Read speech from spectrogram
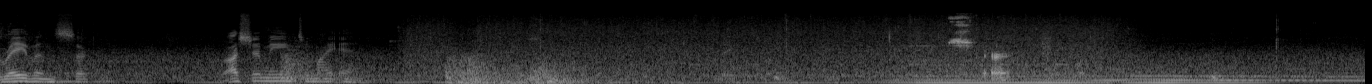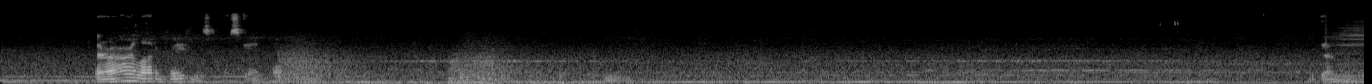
The ravens circle, usher me to my end. Sure. There are a lot of ravens in this game, though. Hmm.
